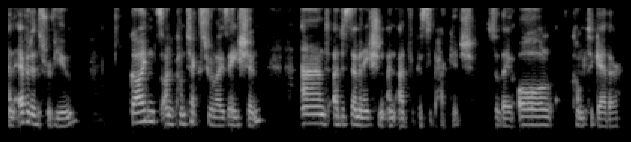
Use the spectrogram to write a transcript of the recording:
an evidence review, guidance on contextualization, and a dissemination and advocacy package. So they all come together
